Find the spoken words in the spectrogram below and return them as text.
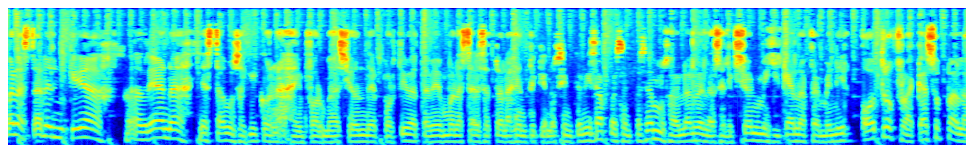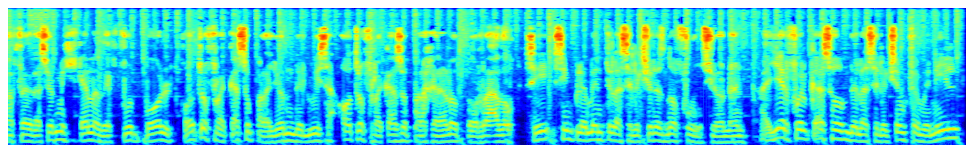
Buenas tardes, mi querida Adriana. Ya estamos aquí con la información deportiva. También buenas tardes a toda la gente que nos sintoniza. Pues empecemos a hablar de la selección mexicana femenil. Otro fracaso para la Federación Mexicana de Fútbol. Otro fracaso para John de Luisa. Otro fracaso para Gerardo Torrado. Sí, simplemente las elecciones no funcionan. Ayer fue el caso de la selección femenil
